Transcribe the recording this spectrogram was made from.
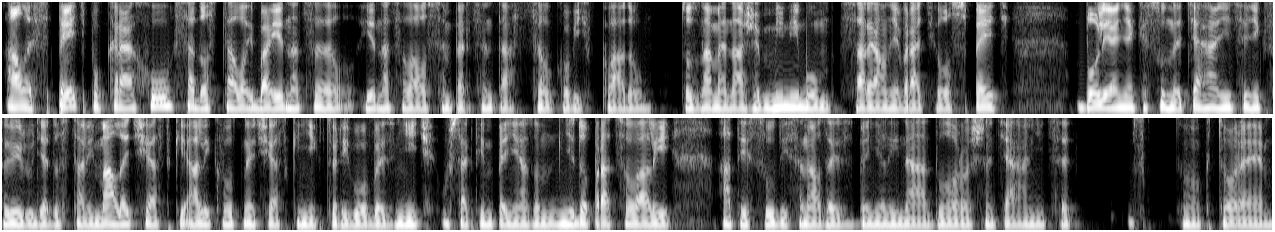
ale späť po krachu sa dostalo iba 1,8% z celkových vkladov. To znamená, že minimum sa reálne vrátilo späť. Boli aj nejaké súdne ťahanice, niektorí ľudia dostali malé čiastky, alikvotné čiastky, niektorí vôbec nič, už sa k tým peniazom nedopracovali a tie súdy sa naozaj zmenili na dlhoročné ťahanice, ktoré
